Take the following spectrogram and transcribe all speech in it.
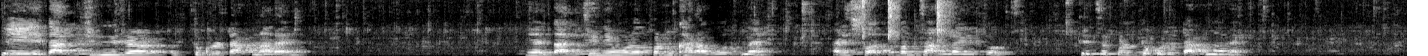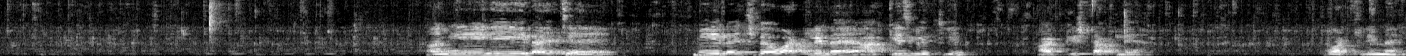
हे दालचिनीचं तुकडं टाकणार आहे. ह्या दालचिनीमुळं पण खराब होत नाही आणि स्वाद पण चांगला येतो. त्याचं पण तुकडं टाकणार आहे. आणि ही इलायची आहे. मी इलायची काय वाटली नाही. आखीच घेतली. आखीच टाकली आहे. वाटली नाही.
